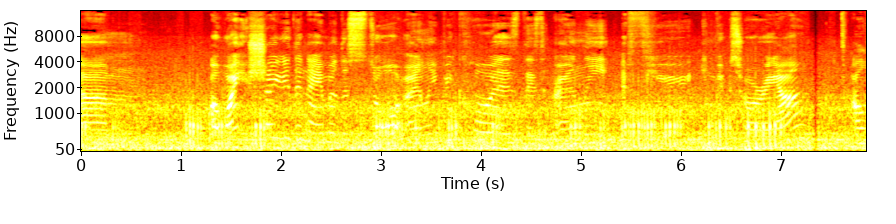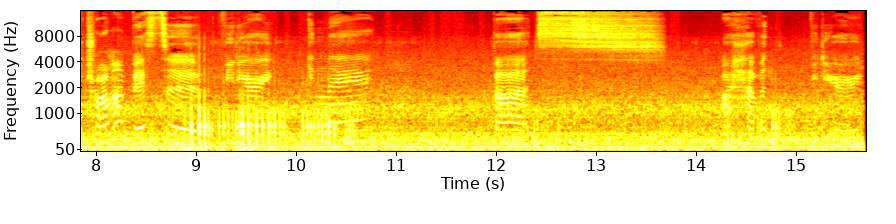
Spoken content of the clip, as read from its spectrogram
Um, I won't show you the name of the store only because there's only a few in Victoria. I'll try my best to video in there, but I haven't videoed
